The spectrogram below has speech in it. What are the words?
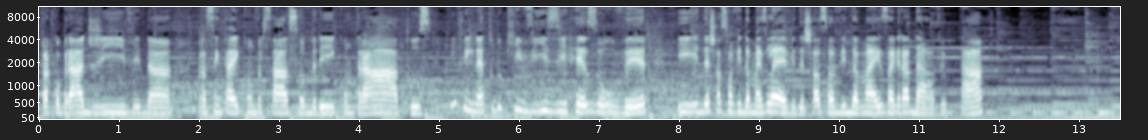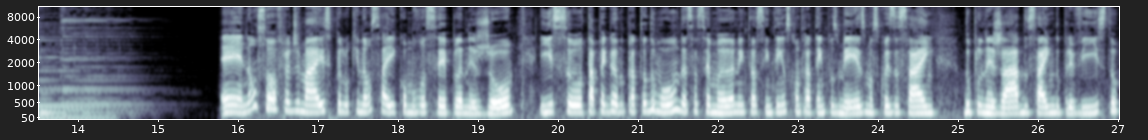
para cobrar dívida, para sentar e conversar sobre contratos, enfim, né? Tudo que vise resolver e deixar sua vida mais leve, deixar sua vida mais agradável, tá? É, não sofra demais pelo que não sair como você planejou. Isso tá pegando para todo mundo essa semana, então assim, tem os contratempos mesmo, as coisas saem do planejado, saem do previsto,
